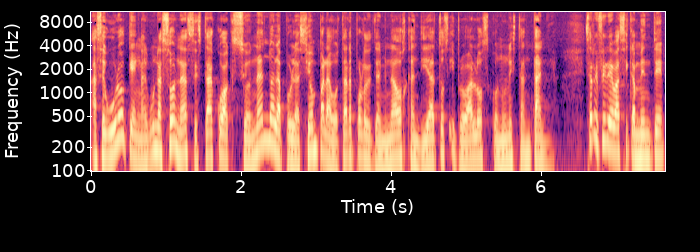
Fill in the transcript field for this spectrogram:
aseguró que en algunas zonas se está coaccionando a la población para votar por determinados candidatos y probarlos con una instantánea. Se refiere básicamente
